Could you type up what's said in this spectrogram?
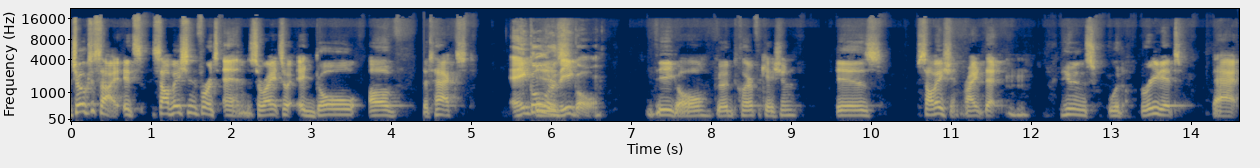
jokes aside. It's salvation for its end. So right, so a goal of the text, a goal or the goal? the goal. Good clarification is salvation. Right, that Mhm. humans would read it that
